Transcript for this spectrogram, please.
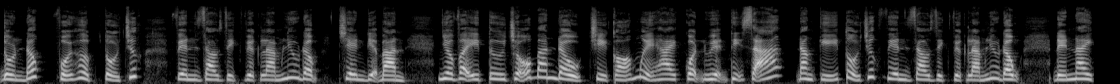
đồn đốc phối hợp tổ chức phiên giao dịch việc làm lưu động trên địa bàn. Nhờ vậy, từ chỗ ban đầu chỉ có 12 quận huyện thị xã đăng ký tổ chức phiên giao dịch việc làm lưu động, đến nay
